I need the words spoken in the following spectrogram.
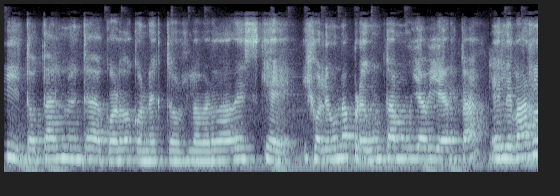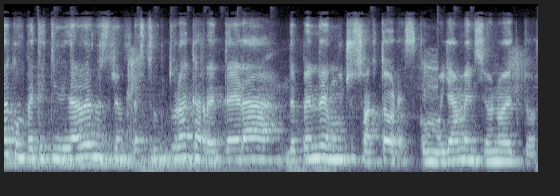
Sí, totalmente de acuerdo con Héctor. La verdad es que, híjole, una pregunta muy abierta. Elevar la competitividad de nuestra infraestructura carretera depende de muchos factores, como ya mencionó Héctor,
